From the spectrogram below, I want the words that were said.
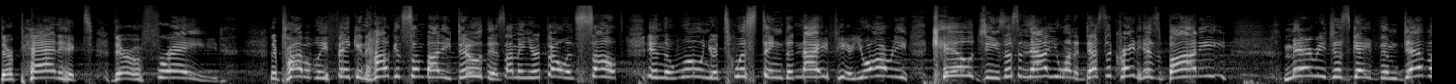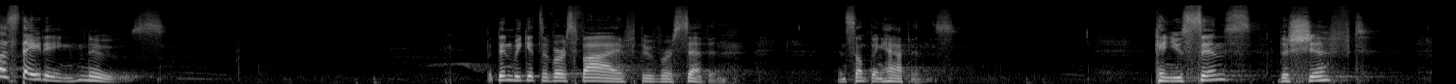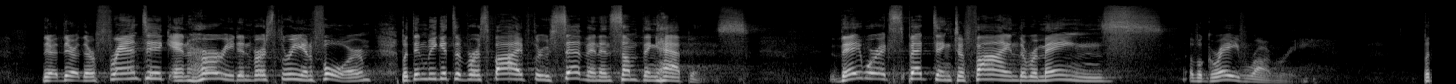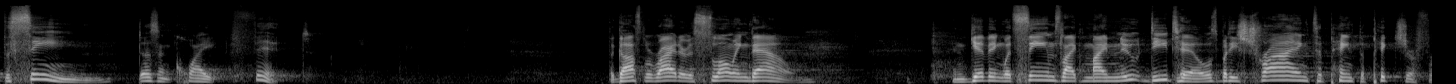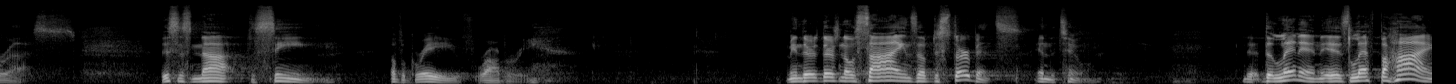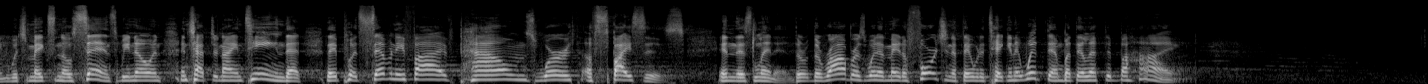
They're panicked, they're afraid. They're probably thinking, how could somebody do this? I mean, you're throwing salt in the wound, you're twisting the knife here. You already killed Jesus, and now you want to desecrate his body? Mary just gave them devastating news. But then we get to verse 5 through verse 7, and something happens. Can you sense the shift? They're, they're, they're frantic and hurried in verse 3 and 4, but then we get to verse 5 through 7 and something happens. They were expecting to find the remains of a grave robbery, but the scene doesn't quite fit. The gospel writer is slowing down and giving what seems like minute details, but he's trying to paint the picture for us. This is not the scene of a grave robbery. I mean, there, there's no signs of disturbance in the tomb. The, the, linen is left behind, which makes no sense. We know in, in chapter 19 that they put 75 pounds worth of spices in this linen. The, the robbers would have made a fortune if they would have taken it with them, but they left it behind.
